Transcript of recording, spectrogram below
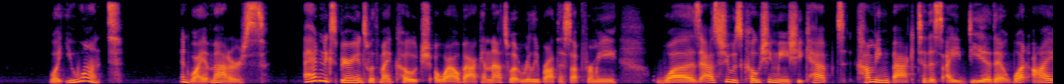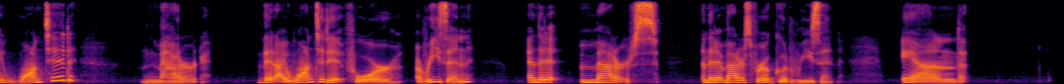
what you want and why it matters. I had an experience with my coach a while back and that's what really brought this up for me was as she was coaching me, she kept coming back to this idea that what I wanted mattered. That I wanted it for a reason and that it matters and that it matters for a good reason. And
